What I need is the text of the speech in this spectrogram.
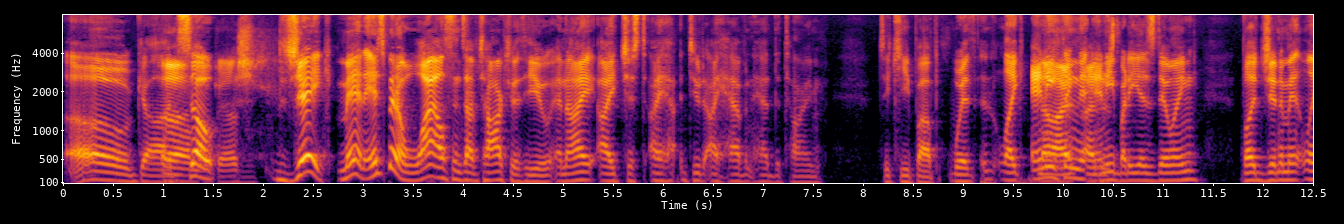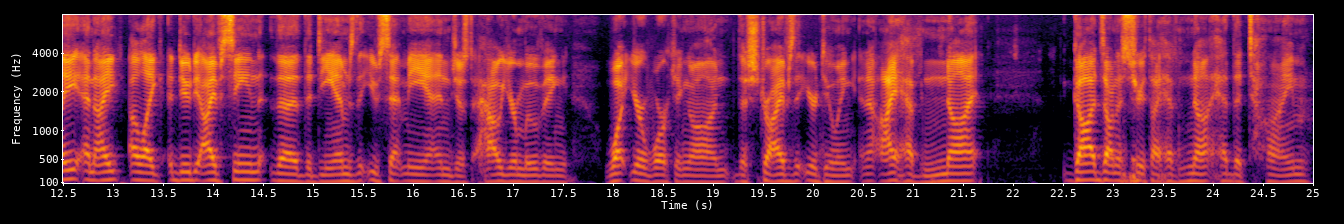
oh God! Oh so. Jake, man, it's been a while since I've talked with you, and I, I just, I, dude, I haven't had the time to keep up with like I- anything that I understand. anybody is doing, legitimately. And I, I like, dude, I've seen the the DMs that you've sent me and just how you're moving, what you're working on, the strives that you're doing, and I have not, God's honest truth, I have not had the time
